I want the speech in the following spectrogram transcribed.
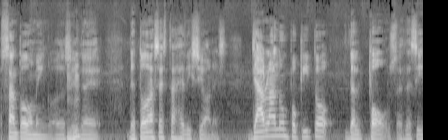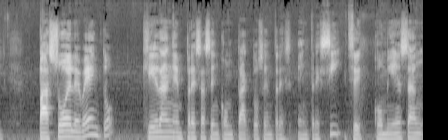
Santo Domingo, es decir, de, de todas estas ediciones, ya hablando un poquito del post, es decir, pasó el evento, quedan empresas en contactos entre, entre sí, Sí. comienzan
